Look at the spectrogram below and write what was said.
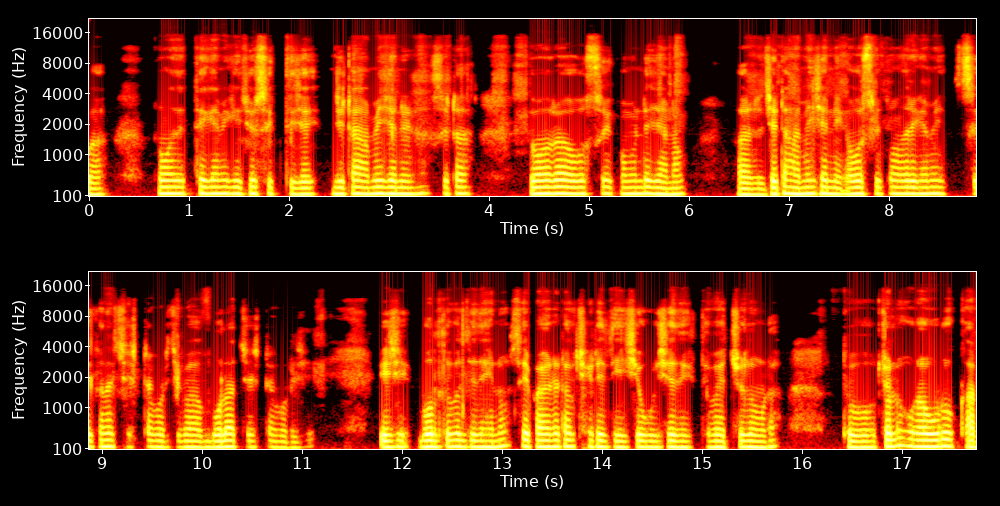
বা তোমাদের থেকে আমি কিছু শিখতে চাই, যেটা আমি জানি না, সেটা তোমরা অবশ্যই কমেন্টে জানাও। আর যেটা আমি জানি, অবশ্যই তোমাদেরকে আমি শেখানোর চেষ্টা করছি বা বলার চেষ্টা করেছি। এই যে বলতে বলতে দেখে নাও, সেই পায়রাটাও ছেড়ে দিয়েছে উড়ছে দেখতে পাচ্ছ তোমরা। তো চলো ওরা উড়ুক, আর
